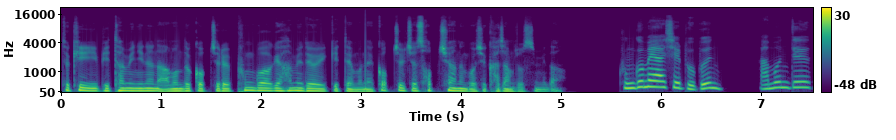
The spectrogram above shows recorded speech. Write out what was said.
특히 이 비타민 E는 아몬드 껍질에 풍부하게 함유되어 있기 때문에 껍질째 섭취하는 것이 가장 좋습니다. 궁금해하실 부분, 아몬드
